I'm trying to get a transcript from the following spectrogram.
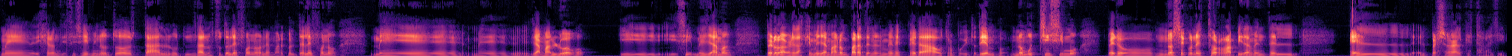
me dijeron 16 minutos, tal, danos tu teléfono, le marco el teléfono, me, me llaman luego y, y sí, me llaman, pero la verdad es que me llamaron para tenerme en espera otro poquito tiempo. No muchísimo, pero no se conectó rápidamente el, el, el personal que estaba allí.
